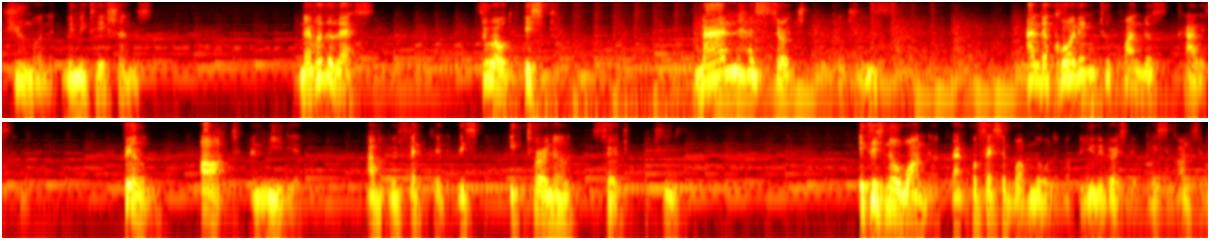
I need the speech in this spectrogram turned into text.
human limitations. Nevertheless, throughout history, man has searched for truth, and according to Quandus Callison, film, art, and media have reflected this eternal search for truth. It is no wonder that Professor Bob Nolan of the University of Wisconsin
